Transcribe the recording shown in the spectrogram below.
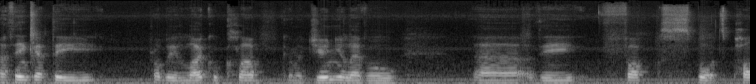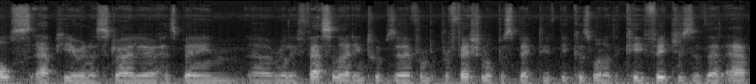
I think at the probably local club kind of junior level, uh, the Fox Sports Pulse app here in Australia has been uh, really fascinating to observe from a professional perspective because one of the key features of that app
